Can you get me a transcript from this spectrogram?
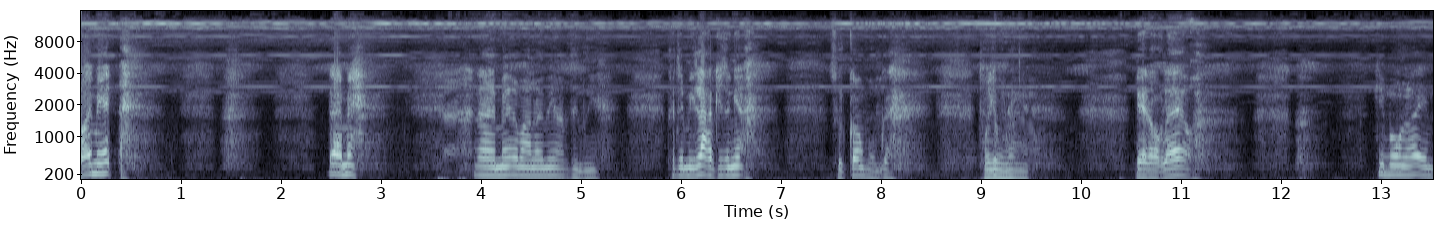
ร้อยเมตร ได้ไหมได้ไหมประมาณร้อยเมตรครับถึงตรงนี้ ก็จะมีลาบแค่ตรงเนี้ย สุดกล้องผมกันโทรจะผมนั่งเนี่ยแดดออกแล้วกี่โมงแล้วเอ็ม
